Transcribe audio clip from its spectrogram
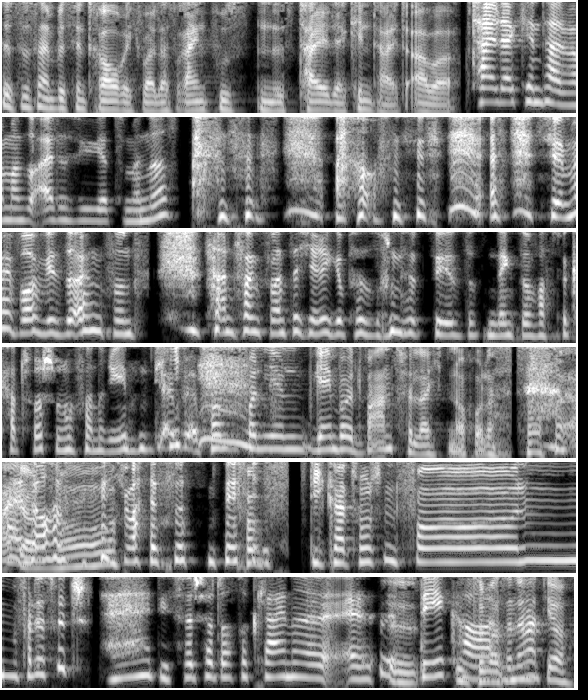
Es ist ein bisschen traurig, weil das Reinpusten ist Teil der Kindheit, aber Teil der Kindheit, wenn man so alt ist wie wir zumindest. ich stelle mir vor, wie so irgend so ein Anfang 20-jährige Person jetzt hier sitzt und denkt so, was für Kartuschen, wovon reden die? äh, von, von ihrem Game Boy Advance vielleicht noch oder so. I I don't know. Ich weiß es nicht. Von, die Kartuschen von, von der Switch. Hä? Die Switch hat doch so kleine Äh, SD-Karten. Sowas in der Art, ja.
